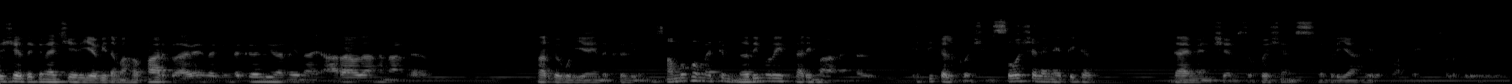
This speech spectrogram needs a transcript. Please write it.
விஷயத்துக்கு நச்சேரிய விதமாக பார்க்கலாம் இந்த இந்த கேள்வி வந்து நான் ஆறாவதாக நாங்கள் பார்க்கக்கூடிய இந்த கேள்வி வந்து சமூகம் மற்றும் நெறிமுறை பரிமாணங்கள் ethical questions social and ethical dimensions questions எப்படியாக இருக்கும் அப்படின்னு சொல்லக்கூடிய விடயம்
